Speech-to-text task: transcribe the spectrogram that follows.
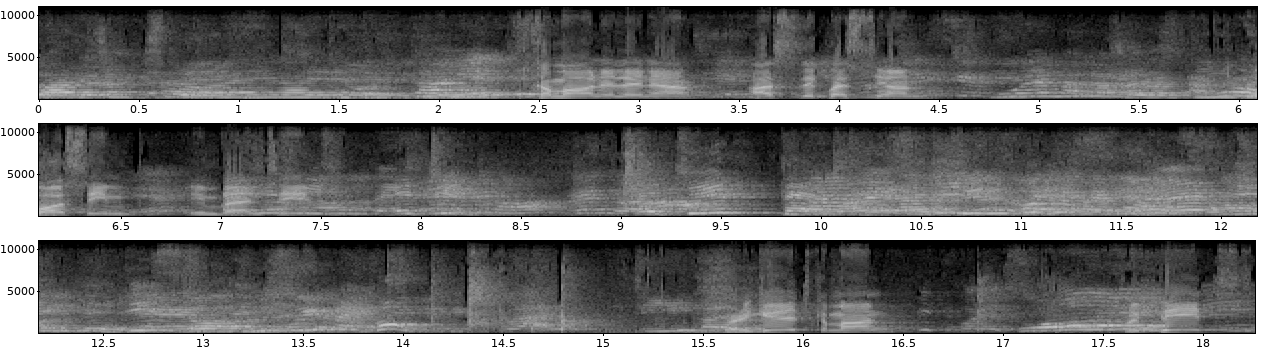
five, six, seven, eight, nine. Come on, Elena. Ask the question. Was in, invented? 18. 18, 10. 18, 10. Very good. Come on. Repeat.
